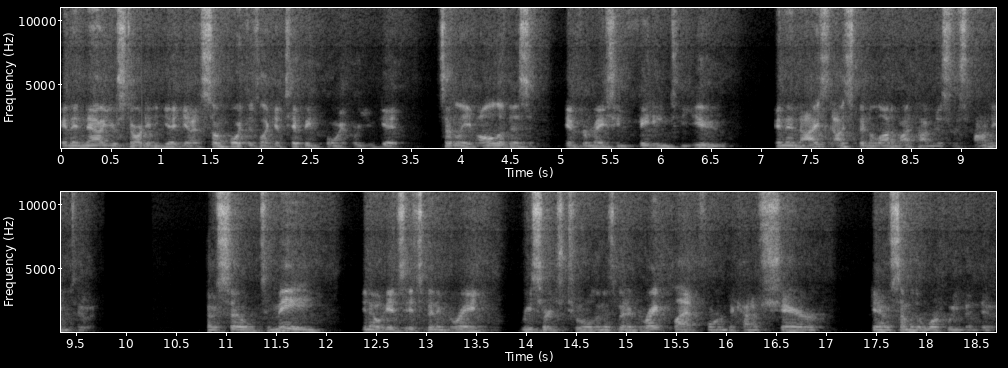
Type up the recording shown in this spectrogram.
and then now you're starting to get, you know, at some point there's like a tipping point where you get suddenly all of this information feeding to you, and then I, I spend a lot of my time just responding to it so to me, you know, it's it's been a great research tool and it's been a great platform to kind of share, you know, some of the work we've been doing.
